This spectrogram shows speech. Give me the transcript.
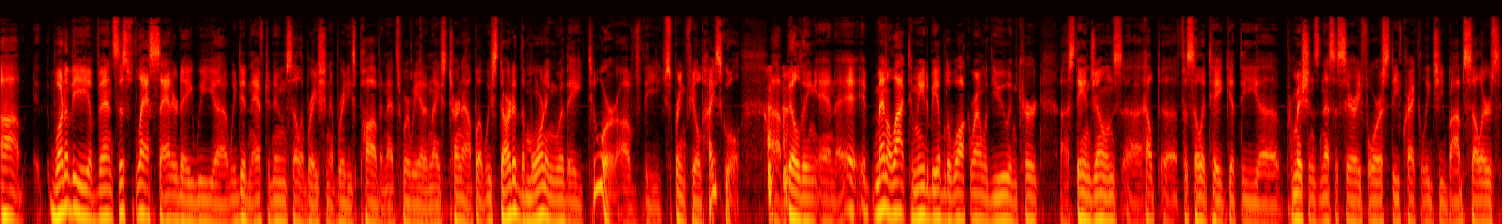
Uh, one of the events this last Saturday, we uh, we did an afternoon celebration at Brady's Pub, and that's where we had a nice turnout. But we started the morning with a tour of the Springfield High School uh, building, and it, it, meant a lot to me to be able to walk around with you and Kurt. Uh, Stan Jones uh, helped uh, facilitate, get the permissions necessary for us. Steve Krakalici, Bob Sellers.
